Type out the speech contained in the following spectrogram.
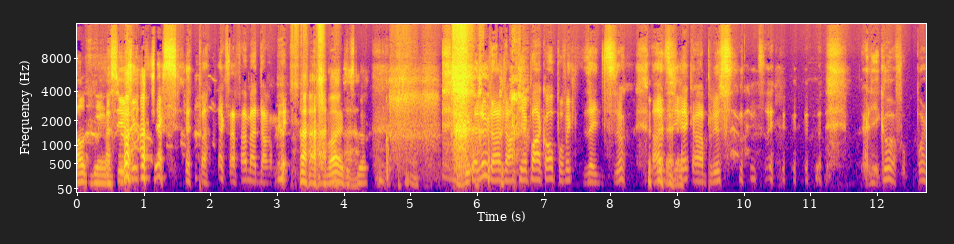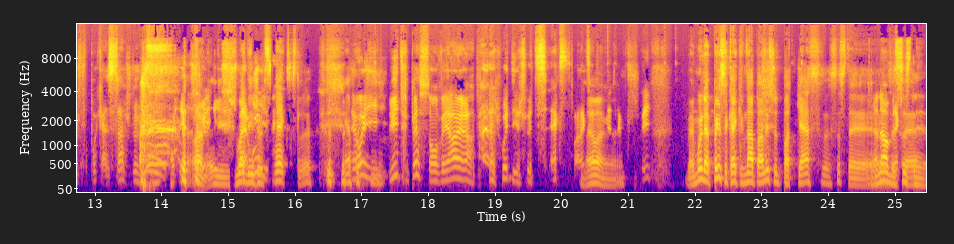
Outgame. à ses jeux de sexe pendant que sa femme elle dormait. Ouais, c'est ça. Là, j'en- j'en reviens pas encore pour vrai qu'ils aient dit ça. En direct en plus. Ah, les gars, faut pas, faut pas qu'elle sache. Là, je- Ouais, mais il joue à Ben des oui. jeux de sexe. Là. Ben oui, lui, il tripait sur son VR à jouer des jeux de sexe pendant que Ben ouais. Ben moi, le pire, c'est quand il venait en parler sur le podcast. Ça, c'était. Non, non, mais ça, c'était-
